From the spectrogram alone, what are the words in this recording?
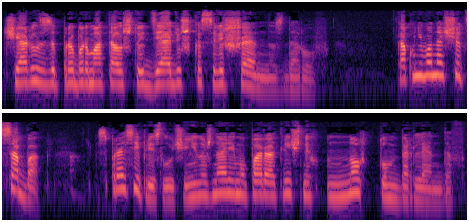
Чарльз пробормотал, что дядюшка совершенно здоров. «Как у него насчет собак?» — Спроси при случае, не нужна ли ему пара отличных Нортумберлендов.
